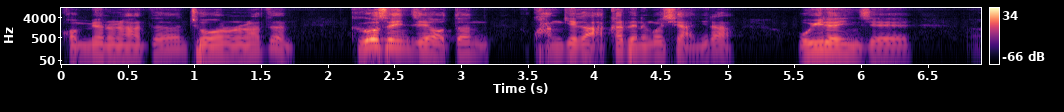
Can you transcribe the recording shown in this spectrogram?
권면을 하든 조언을 하든 그것에 이제 어떤 관계가 악화되는 것이 아니라 오히려 이제 어,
